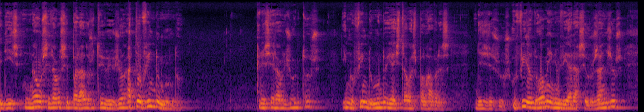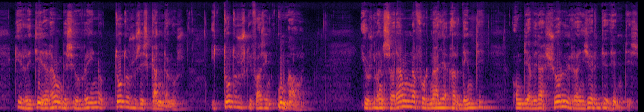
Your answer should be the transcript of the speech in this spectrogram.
que diz: Não serão separados o trigo e o joio até o fim do mundo. Crescerão juntos e no fim do mundo, aí estão as palavras de Jesus: O Filho do Homem enviará seus anjos que retirarão de seu reino todos os escândalos e todos os que fazem o mal, e os lançarão na fornalha ardente, onde haverá choro e ranger de dentes.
